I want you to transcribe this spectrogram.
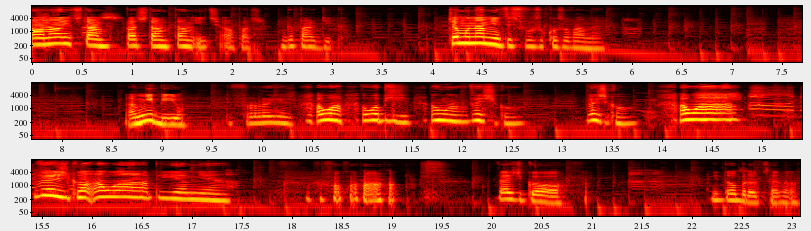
O, no idź tam. Patrz tam, tam idź. O, patrz. Gepardzik. Czemu na mnie jesteś sfokusowany? A mnie bił. Ty frajerze. Ała, ała bije. Ała, weź go. Weź go. Ała, weź go. Ała, bije mnie. Ała. Weź go. Niedobry celot.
